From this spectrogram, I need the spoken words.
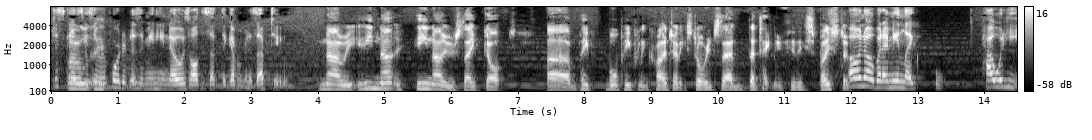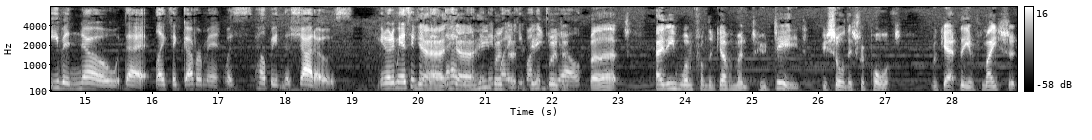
just because Well, he's a reporter doesn't mean he knows all the stuff the government is up to. No, he, he know he knows they've got um, people, more people in cryogenic storage than they're technically supposed to. Oh no, but I mean, like, how would he even know that like the government was helping the shadows? You know what I mean? It seems yeah, like that, would yeah, something he they'd want to keep on He the. But anyone from the government who did, who saw this report, would get the information.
